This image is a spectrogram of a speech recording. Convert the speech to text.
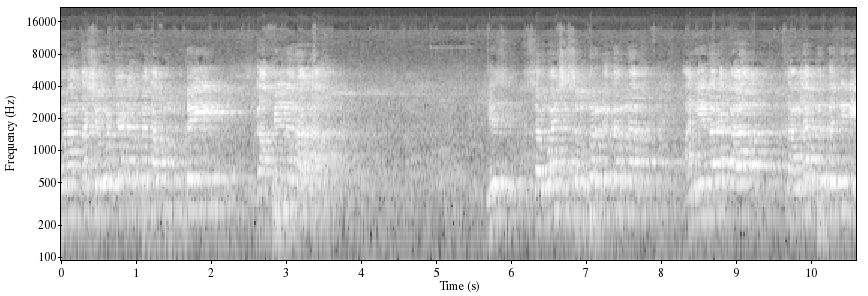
पण आता शेवटच्या टप्प्यात आपण कुठेही गाफील न राहता हे सर्वांशी संपर्क करणं आणि येणाऱ्या काळात चांगल्या पद्धतीने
